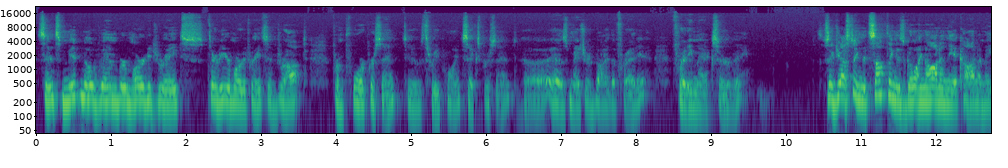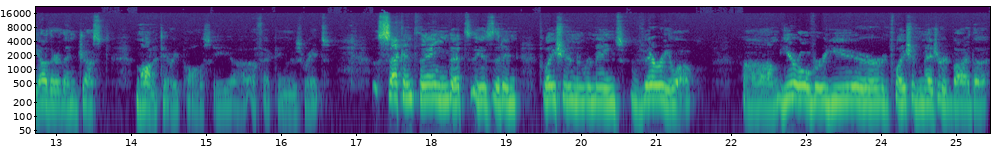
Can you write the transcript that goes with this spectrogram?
since mid November, mortgage rates, 30 year mortgage rates have dropped from 4% to 3.6%, uh, as measured by the Freddie, Freddie Mac survey, suggesting that something is going on in the economy other than just monetary policy uh, affecting those rates. The second thing that is that inflation remains very low. Um, year over year, inflation measured by the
